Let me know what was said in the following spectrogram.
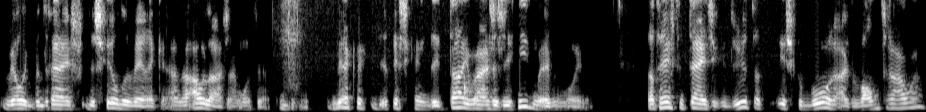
welk bedrijf de schilderwerken aan de aula zou moeten. Werkelijk, er is geen detail waar ze zich niet mee bemoeien. Dat heeft een tijdje geduurd, dat is geboren uit wantrouwen.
